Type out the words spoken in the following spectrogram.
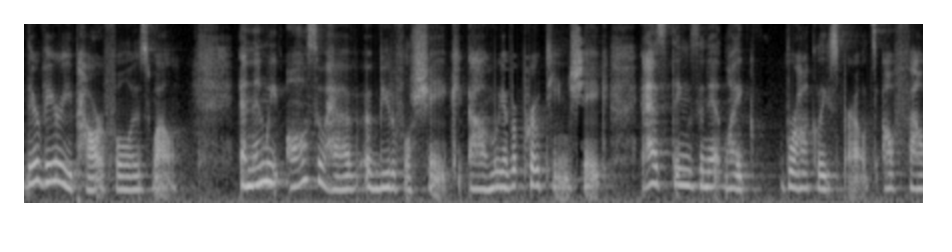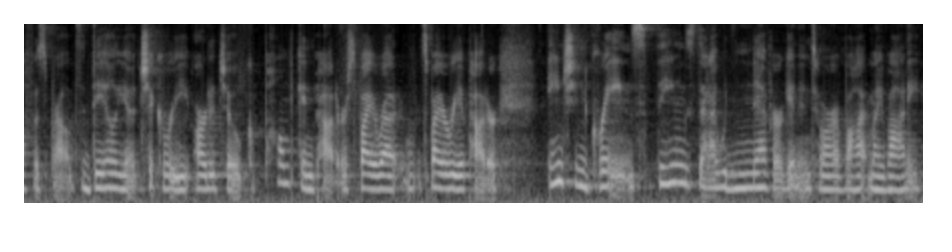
they're very powerful as well. And then we also have a beautiful shake. Um, we have a protein shake. It has things in it like broccoli sprouts, alfalfa sprouts, dahlia, chicory, artichoke, pumpkin powder, spirea powder ancient grains, things that I would never get into our my body.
